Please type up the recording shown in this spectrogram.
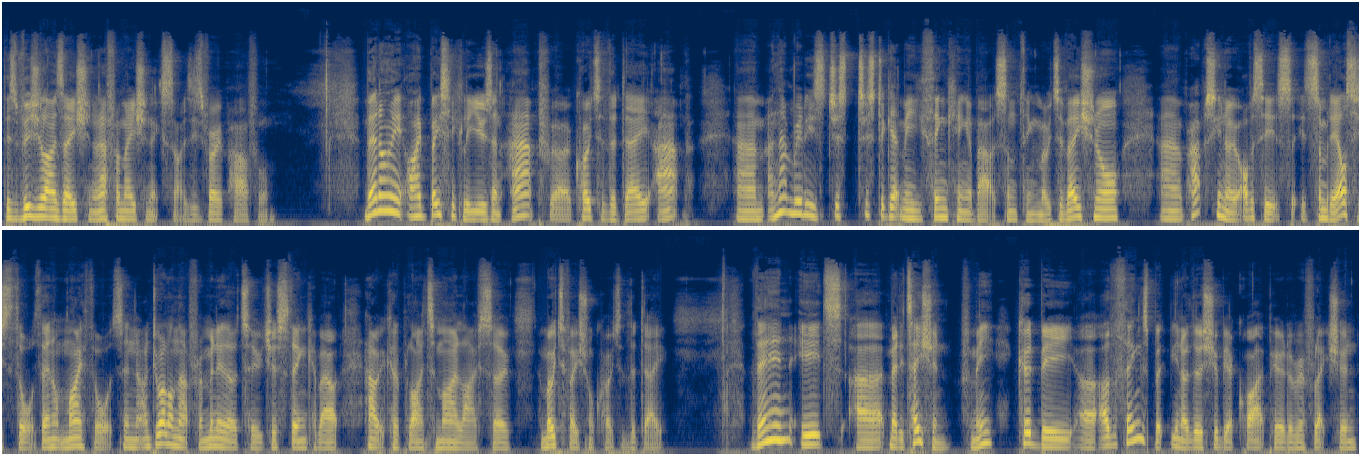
this visualization and affirmation exercise is very powerful. Then I, I basically use an app, uh, quote of the day app, um, and that really is just, just to get me thinking about something motivational. Uh, perhaps, you know, obviously it's, it's somebody else's thoughts, they're not my thoughts. And I dwell on that for a minute or two, just think about how it could apply to my life. So, a motivational quote of the day. Then it's uh, meditation for me. Could be uh, other things, but you know there should be a quiet period of reflection.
